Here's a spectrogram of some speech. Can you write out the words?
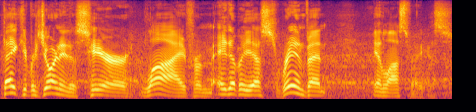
Thank you for joining us here live from AWS reInvent in Las Vegas.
